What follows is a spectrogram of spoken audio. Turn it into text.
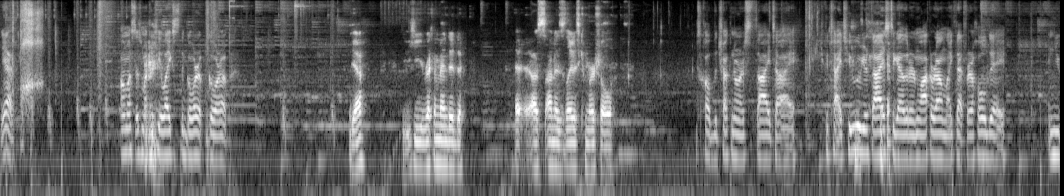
Yeah. Almost as much as he likes the Gorup, gore up. Yeah. He recommended uh, us on his latest commercial. It's called the Chuck Norris thigh tie. You can tie two of your thighs together and walk around like that for a whole day, and you,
